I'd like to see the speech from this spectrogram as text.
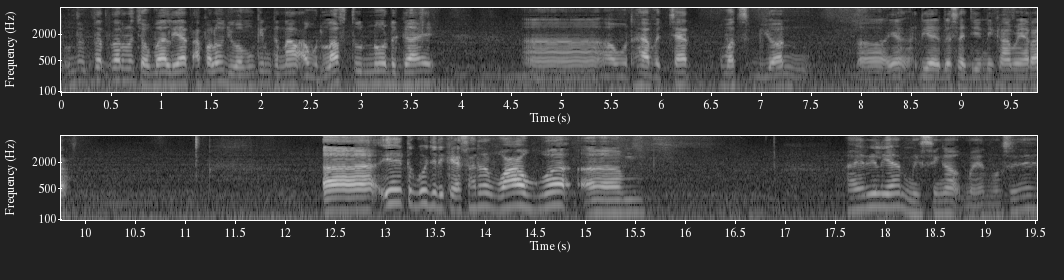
Untuk ntar, ntar lu coba lihat apa lo juga mungkin kenal. I would love to know the guy uh, I would have a chat what's beyond uh, yang dia udah sajiin di kamera. Uh, ya itu gue jadi kayak sadar wow gue um, I really am missing out man. Maksudnya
